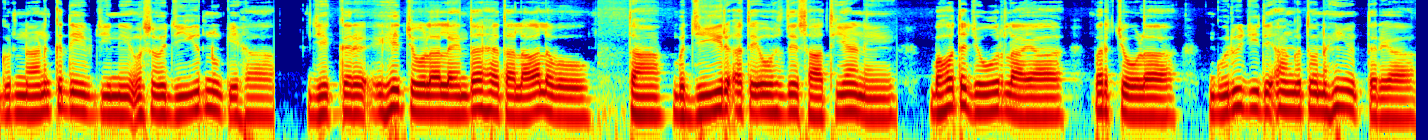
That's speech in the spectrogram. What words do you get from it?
ਗੁਰੂ ਨਾਨਕ ਦੇਵ ਜੀ ਨੇ ਉਸ ਵਜ਼ੀਰ ਨੂੰ ਕਿਹਾ, ਜੇਕਰ ਇਹ ਚੋਲਾ ਲੈਂਦਾ ਹੈ ਤਾਂ ਲਾ ਲਵੋ। ਤਾਂ ਵਜ਼ੀਰ ਅਤੇ ਉਸ ਦੇ ਸਾਥੀਆਂ ਨੇ ਬਹੁਤ ਜ਼ੋਰ ਲਾਇਆ, ਪਰ ਚੋਲਾ ਗੁਰੂ ਜੀ ਦੇ ਅੰਗ ਤੋਂ ਨਹੀਂ ਉਤਰਿਆ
